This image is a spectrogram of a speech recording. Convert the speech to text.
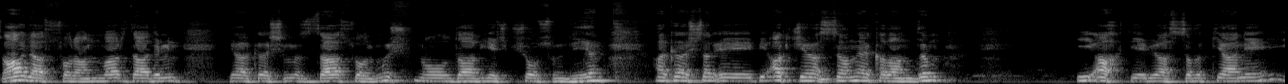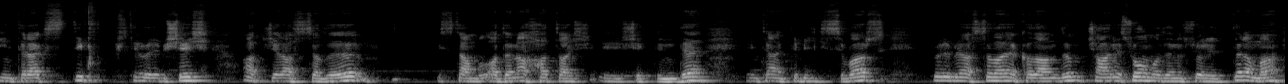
hala soran var. Daha demin bir arkadaşımız daha sormuş. Ne oldu abi geçmiş olsun diye. Arkadaşlar e, bir akciğer hastalığına yakalandım. İAH diye bir hastalık yani interaktif işte öyle bir şey. Akciğer hastalığı İstanbul, Adana, Hatay e, şeklinde internette bilgisi var. Böyle bir hastalığa yakalandım. Çaresi olmadığını söylediler ama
